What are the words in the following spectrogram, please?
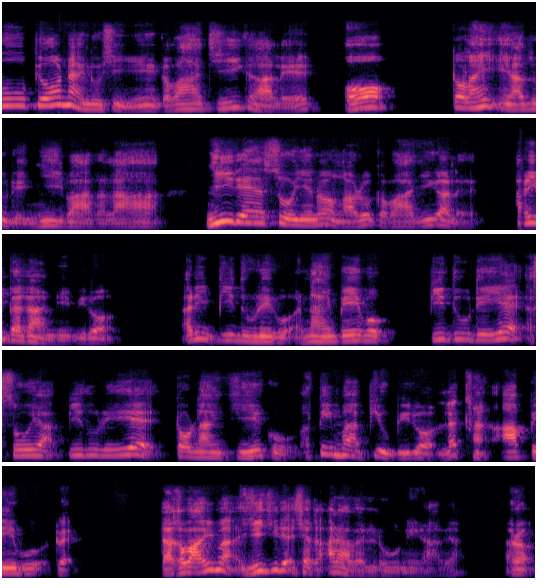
ကိုပြောနိုင်လို့ရှိရင်ကဘာကြီးကလည်းဩ တော်လိုင်းအင်အားစုတွေညီပါသလားညီတယ်ဆိုရင်တော့ငါတို့ကဘာကြီးကလည်းအဲ့ဒီဘက်ကနေပြီးတော့အဲ့ဒီပြည်သူတွေကိုအနိုင်ပေးဖို့ပြည်သူတွေရဲ့အစိုးရပြည်သူတွေရဲ့တော်လိုင်းကြီးကိုအတိမတ်ပြုပြီးတော့လက်ခံအားပေးဖို့အတွက်ဒါကဘာကြီးမှာအရေးကြီးတဲ့အချက်ကအဲ့ဒါပဲလိုနေတာဗျအဲ့တော့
